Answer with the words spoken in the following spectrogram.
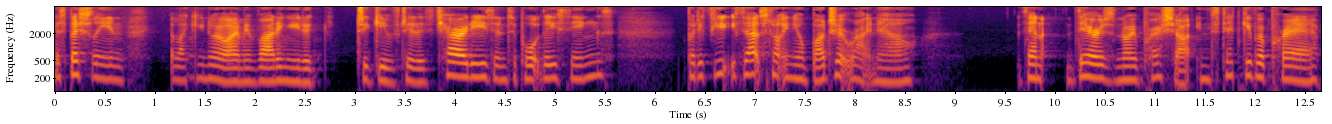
especially in like you know I'm inviting you to to give to these charities and support these things. But if you if that's not in your budget right now, then there is no pressure. Instead, give a prayer.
